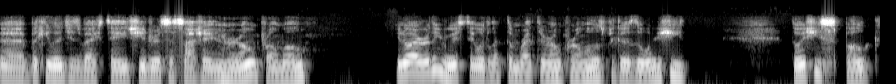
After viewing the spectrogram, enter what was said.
Uh, Becky Lynch is backstage. She addresses Sasha in her own promo. You know, I really wish they would let them write their own promos because the way she, the way she spoke,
